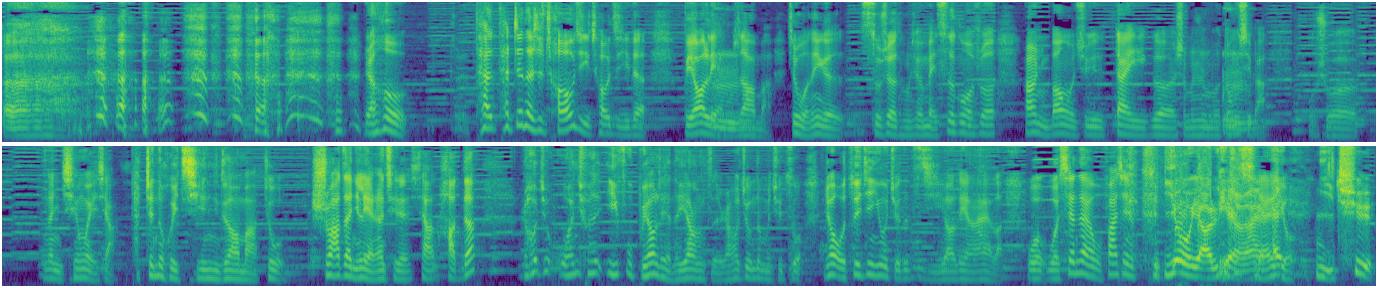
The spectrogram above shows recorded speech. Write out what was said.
呃！然后他他真的是超级超级的不要脸，你知道吗？就我那个宿舍同学，每次跟我说，然后你帮我去带一个什么什么东西吧，我说。那你亲我一下，他真的会亲，你知道吗？就刷在你脸上去，想好的，然后就完全一副不要脸的样子，然后就那么去做。然后我最近又觉得自己要恋爱了，我我现在我发现 又要恋爱。之前有你去，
